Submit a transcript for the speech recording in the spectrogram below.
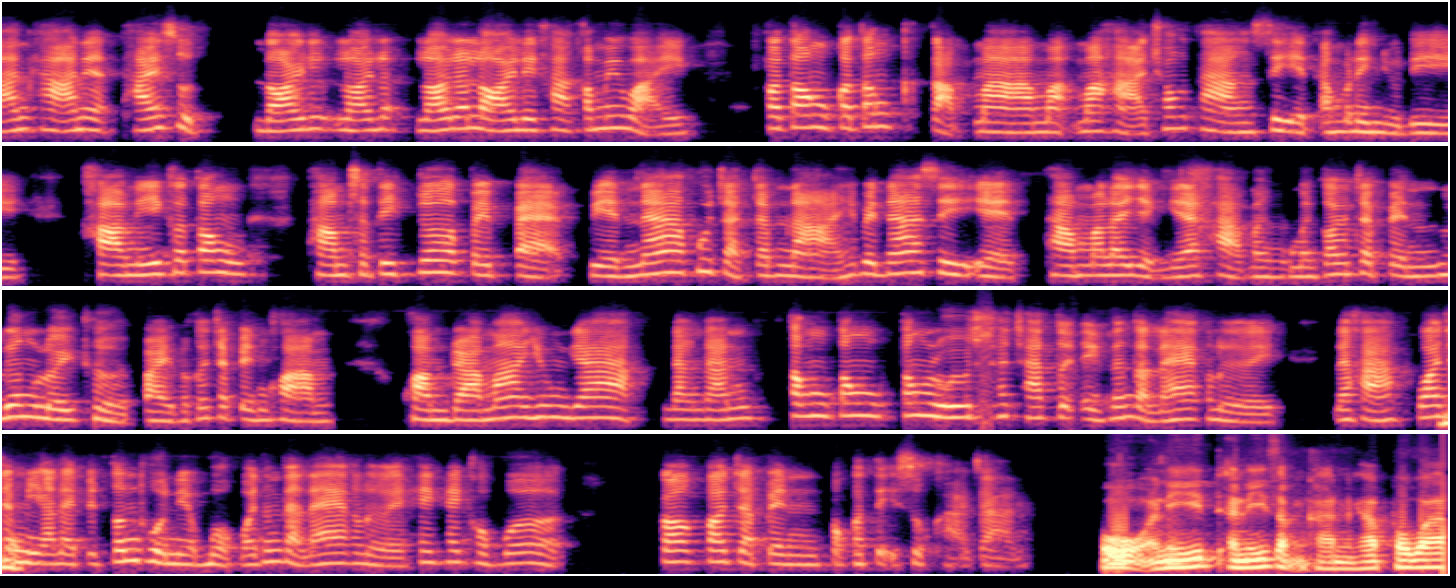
ร้านค้าเนี่ยท้ายสุด ร้อยร้อยร้อยละร้อยเลยค่ะ ก็ไม่ไหว ก็ต้องก็ต้องกลับมามามาหาช่องทางซีเอ็ดอมรินทร์อยู่ดี คราวนี้ก็ต้องทำสติกเกอร์ไปแปะเปลี่ยนหน้าผู้จัดจำหน่ายให้เป็นหน้าซีเอ็ดทำอะไรอย่างเงี้ยค่ะ มันมันก็จะเป็นเรื่องเลยเถิดไป มันก็จะเป็นความความดราม่ายุ่งยาก ดังนั้นต้องต้องต้องรู้ชัดๆตัวเองตั้งแต่แรกเลยนะคะ ว่าจะมีอะไรเป็นต้นทุนเนี่ยบวกไว้ตั้งแต่แรกเลยให้ให้ cover ก็ก็จะเป็นปกติสุขอาจารย์ โอ้อันนี้อันนี้สำคัญครับ เพราะว่า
